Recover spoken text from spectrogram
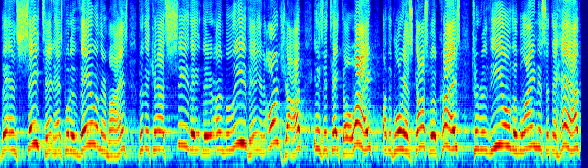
then Satan has put a veil in their minds that they cannot see. They, they're unbelieving. And our job is to take the light of the glorious gospel of Christ to reveal the blindness that they have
